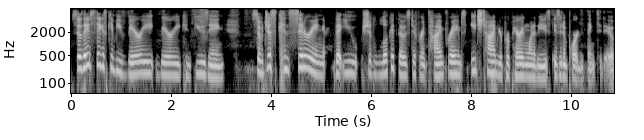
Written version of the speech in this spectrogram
So those things can be very, very confusing. So just considering that you should look at those different time frames each time you're preparing one of these is an important thing to do.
